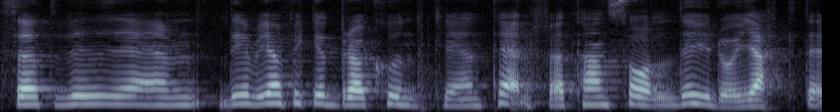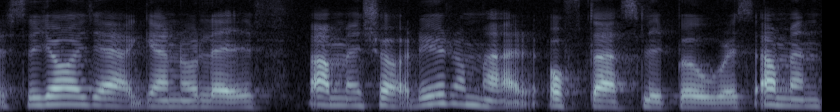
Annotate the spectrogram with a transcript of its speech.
Så att vi, äh, det, jag fick ett bra kundklientel, för att han sålde ju då jakter. Så jag, jägaren och Leif ja, men körde ju de här, ofta sleepovers, ja, men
